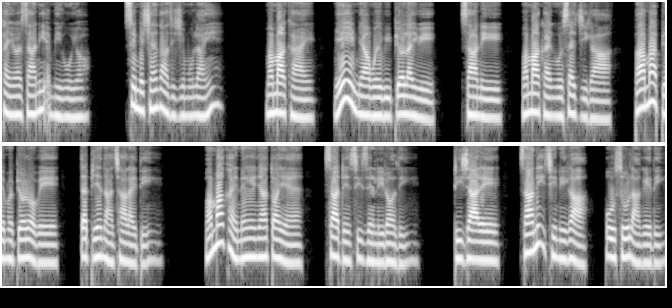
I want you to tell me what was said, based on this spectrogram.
ခိုင်ရောဇာနီအမေကိုရောစိတ်မချမ်းသာစေချင်မူလားယင်။မမခိုင်မျက်ရည်များဝဲပြီးပြောလိုက်၍ဇာနီမမခိုင်ကိုစိုက်ကြည့်ကဘာမှပြန်မပြောတော့ပဲတက်ပြင်းသာချလိုက်သည်။မမခိုင်နိုင်ငံသားတွားရန်စတင်စီစဉ်လေတော့သည်။ဒီကြားထဲဇာနီအချင်းတွေကပိုဆိုးလာခဲ့သည်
